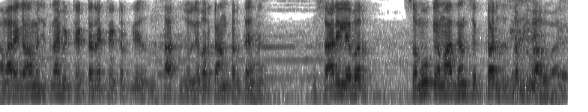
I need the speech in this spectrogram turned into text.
हमारे गाँव में जितना भी ट्रैक्टर है, ट्रैक्टर के साथ जो लेबर काम करते हैं, वो सारी लेबर समूह के माध्यम से कर्ज सब डूबा हुआ है।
